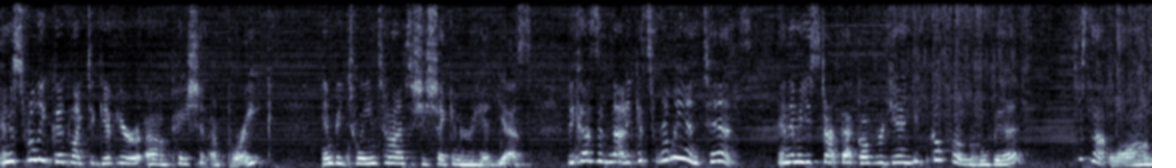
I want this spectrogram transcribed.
And it's really good like to give your um, patient a break in between times. She's shaking her head, yes. Because if not, it gets really intense. And then when you start back over again, you can go for a little bit, just not long.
